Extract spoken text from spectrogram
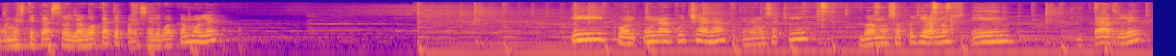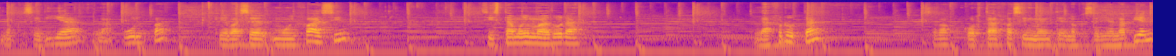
o en este caso el aguacate para hacer el guacamole. Y con una cuchara que tenemos aquí, vamos a apoyarnos en quitarle lo que sería la pulpa, que va a ser muy fácil. Si está muy madura la fruta, va a cortar fácilmente lo que sería la piel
